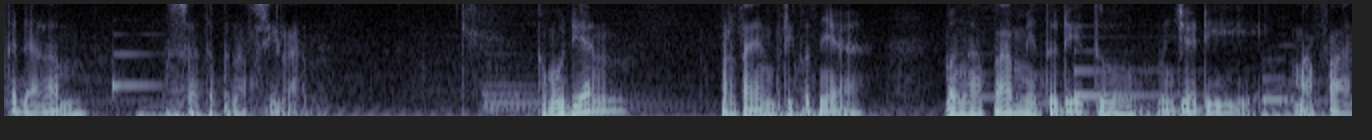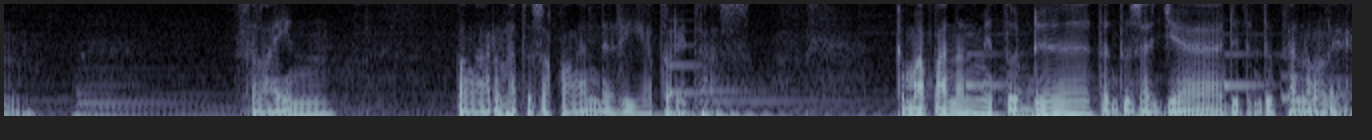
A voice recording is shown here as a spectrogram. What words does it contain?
ke dalam suatu penafsiran. Kemudian pertanyaan berikutnya, mengapa metode itu menjadi mafan selain pengaruh atau sokongan dari otoritas. Kemapanan metode tentu saja ditentukan oleh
